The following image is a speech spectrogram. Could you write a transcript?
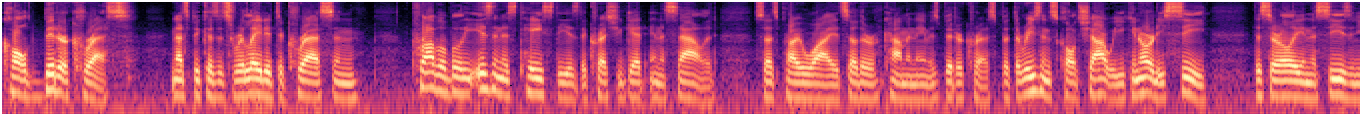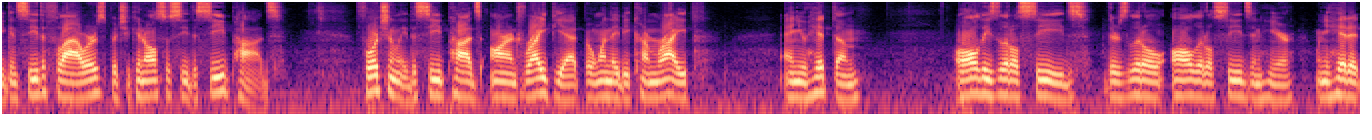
called bitter cress, and that's because it's related to cress and probably isn't as tasty as the cress you get in a salad. So that's probably why its other common name is bitter cress. But the reason it's called shotweed, you can already see this early in the season. You can see the flowers, but you can also see the seed pods. Fortunately, the seed pods aren't ripe yet, but when they become ripe and you hit them, all these little seeds, there's little, all little seeds in here. When you hit it,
